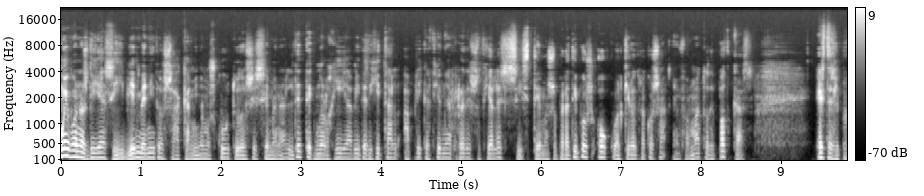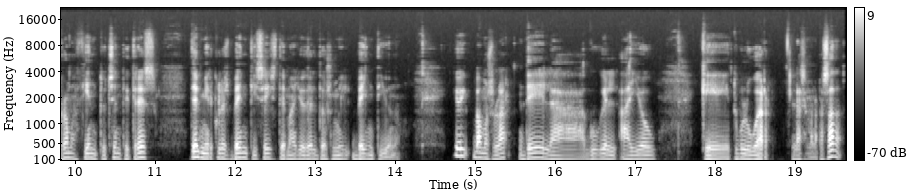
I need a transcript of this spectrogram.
Muy buenos días y bienvenidos a Camino Moscú, tu dosis semanal de tecnología, vida digital, aplicaciones, redes sociales, sistemas operativos o cualquier otra cosa en formato de podcast. Este es el programa 183 del miércoles 26 de mayo del 2021. Y hoy vamos a hablar de la Google I.O. que tuvo lugar la semana pasada.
